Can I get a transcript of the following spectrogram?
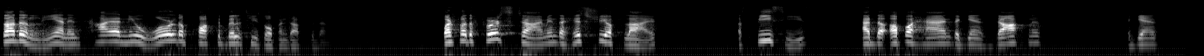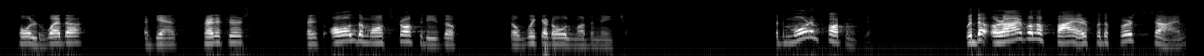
Suddenly, an entire new world of possibilities opened up to them. But for the first time in the history of life, a species had the upper hand against darkness, against cold weather, against predators, that is, all the monstrosities of the wicked old Mother Nature. But more importantly, with the arrival of fire for the first time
